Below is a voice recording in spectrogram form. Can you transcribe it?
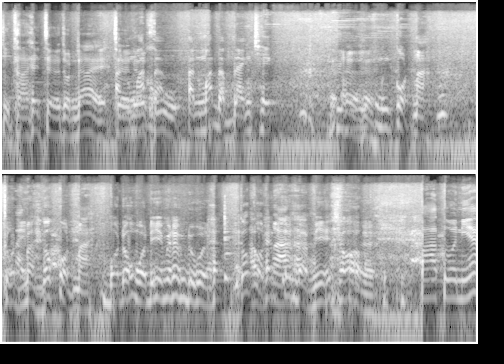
สุดท้ายเจอจนได้ เจออนุเนื้มัอติแบบคู่อนุมัติแบบแบงค์เช็คคือมึงมึงกดมากดมาก็กดมาบดงบดดี้ไม่ต้องดูแล้วก็เอากดแพทมาเทิร์นแบบนี้ชอบปลาตัวเนี้ย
